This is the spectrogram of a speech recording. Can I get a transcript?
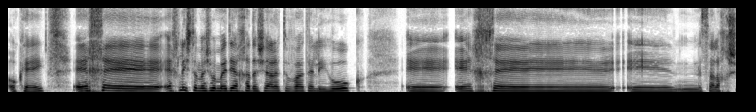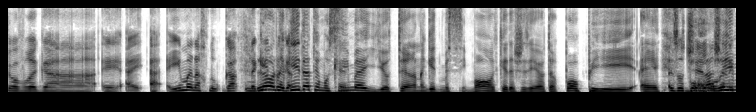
אוקיי, איך, אה, איך להשתמש במדיה החדשה לטובת הליהוק, אה, איך, אה, אה, ננסה לחשוב רגע, אה, אה, האם אנחנו, גם, נגיד, לא, נגיד אתם כן. עושים אה, יותר נגיד משימות, כדי שזה יהיה יותר פופי, בוחרים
